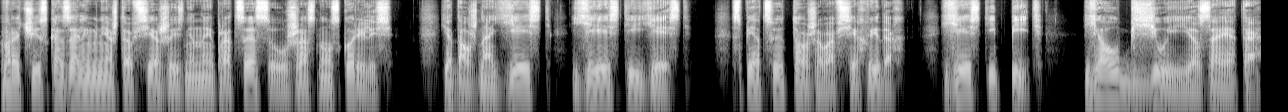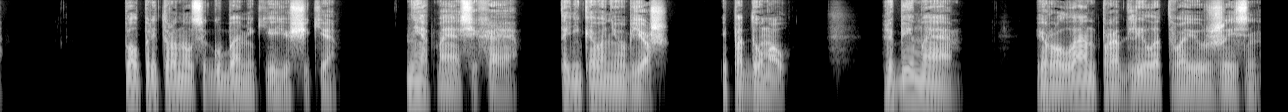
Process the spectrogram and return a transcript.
Врачи сказали мне, что все жизненные процессы ужасно ускорились. Я должна есть, есть и есть. Специю тоже во всех видах. Есть и пить, я убью ее за это!» Пол притронулся губами к ее щеке. «Нет, моя сихая, ты никого не убьешь». И подумал. «Любимая, и Ролан продлила твою жизнь.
